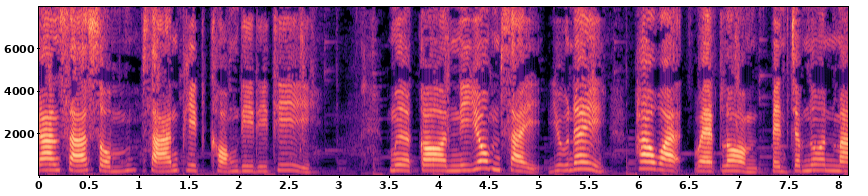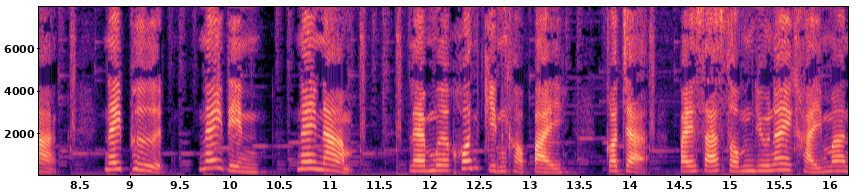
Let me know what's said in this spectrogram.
การสะสมสารพิษของดีดีที่เมื่อก่อนนิยมใส่อยู่ในภาวะแวดล้อมเป็นจำนวนมาก ในพืช ในดิน ในน้ำ และเมื่อค้นกินเข้าไป ก็จะไปสะสมอยู่ในไขมัน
